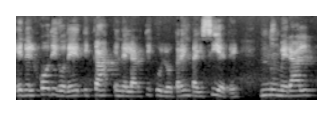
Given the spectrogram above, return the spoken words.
en el Código de Ética en el artículo 37, numeral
